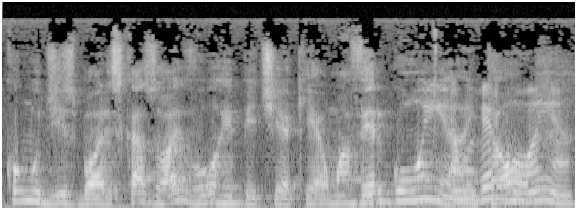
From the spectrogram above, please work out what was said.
como diz Boris Casoy, vou repetir aqui, é uma vergonha. É uma então, vergonha.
